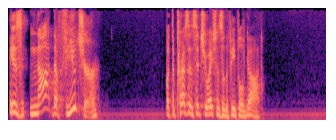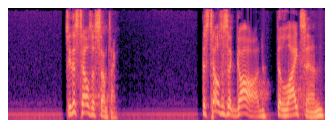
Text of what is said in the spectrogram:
is not the future, but the present situations of the people of God. See, this tells us something. This tells us that God delights in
